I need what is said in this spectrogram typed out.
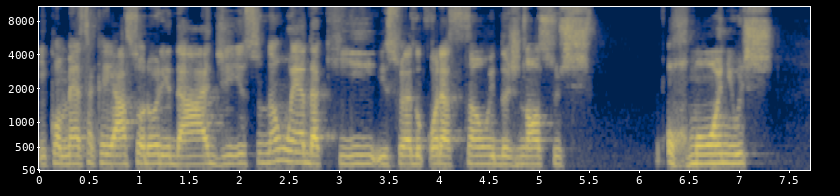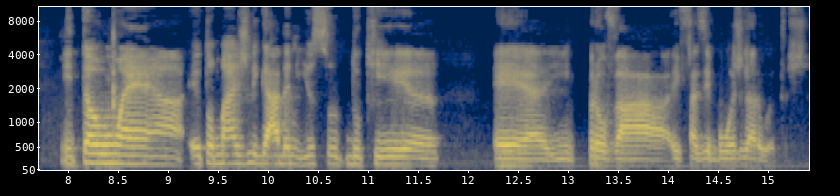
e começa a criar sororidade, isso não é daqui, isso é do coração e dos nossos hormônios. Então, é, eu estou mais ligada nisso do que é, em provar e fazer boas garotas.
